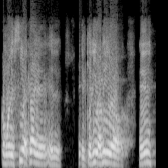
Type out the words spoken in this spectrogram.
Como decía acá el, querido amigo, el,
